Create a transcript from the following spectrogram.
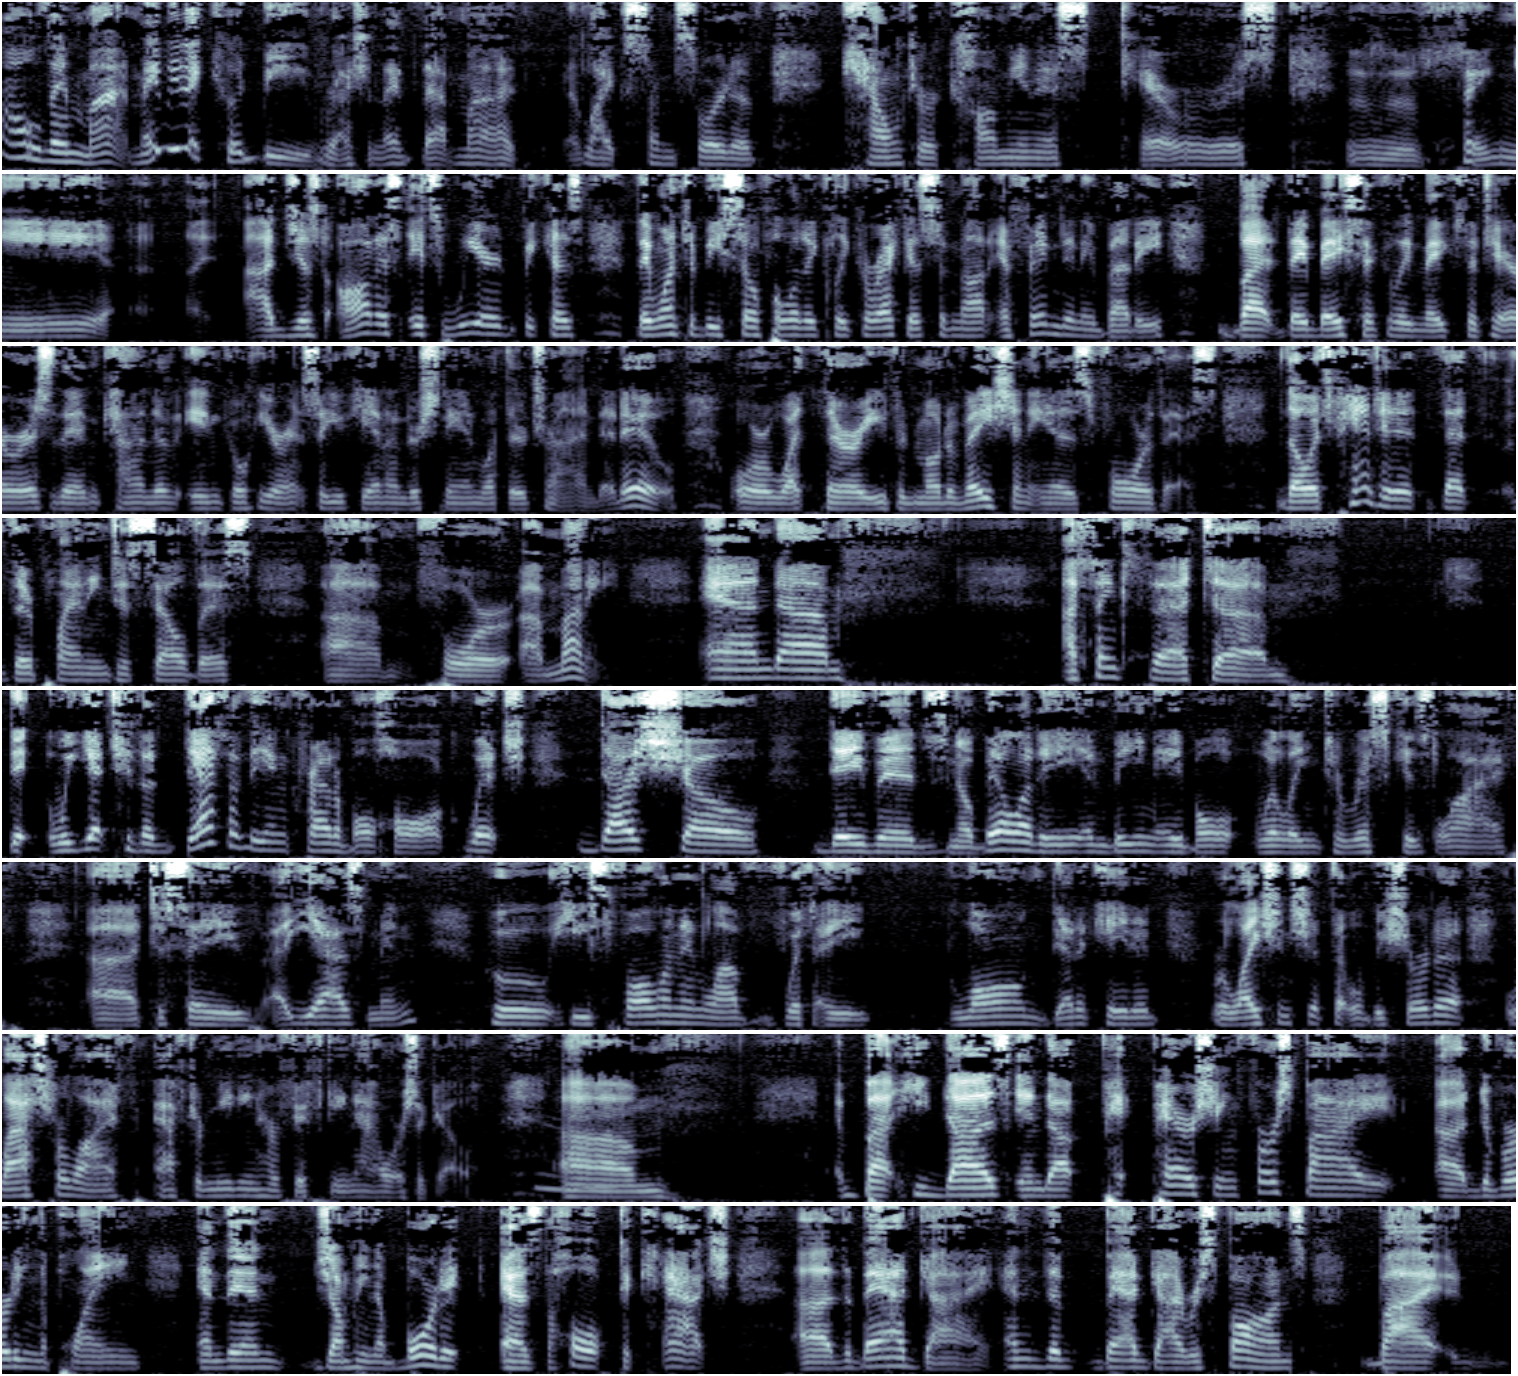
Oh, they might. Maybe they could be Russian. That that might like some sort of counter communist terrorist uh, thingy. I just honest, it's weird because they want to be so politically correct as to not offend anybody, but they basically make the terrorists then kind of incoherent so you can't understand what they're trying to do or what their even motivation is for this. Though it's hinted that they're planning to sell this um, for uh, money, and um, I think that. Um, we get to the death of the Incredible Hulk, which does show David's nobility and being able, willing to risk his life uh, to save uh, Yasmin, who he's fallen in love with a long, dedicated relationship that will be sure to last for life after meeting her 15 hours ago. Mm-hmm. Um, but he does end up pe- perishing first by uh, diverting the plane and then jumping aboard it as the Hulk to catch uh, the bad guy. And the bad guy responds by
